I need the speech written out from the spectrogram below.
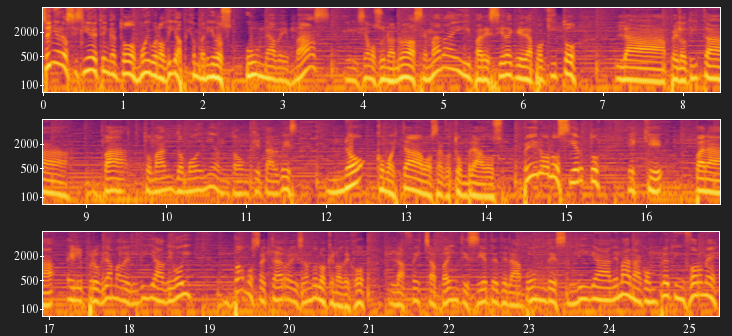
Señoras y señores, tengan todos muy buenos días, bienvenidos una vez más. Iniciamos una nueva semana y pareciera que de a poquito la pelotita va tomando movimiento, aunque tal vez no como estábamos acostumbrados. Pero lo cierto es que para el programa del día de hoy vamos a estar revisando lo que nos dejó la fecha 27 de la Bundesliga alemana. Completo informe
